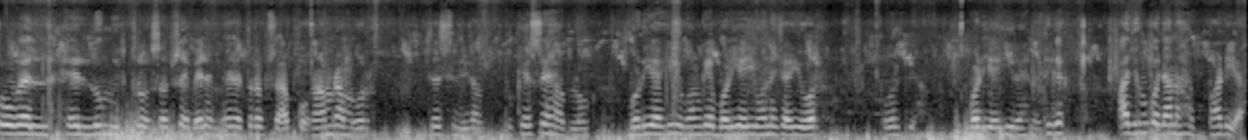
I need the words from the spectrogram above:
So well hello मित्रों सबसे पहले मेरे तरफ से आपको राम राम और जय श्री राम तो कैसे हैं आप लोग बढ़िया ही होंगे बढ़िया ही होने चाहिए और और क्या बढ़िया ही रहना ठीक है आज हमको जाना है भाटिया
